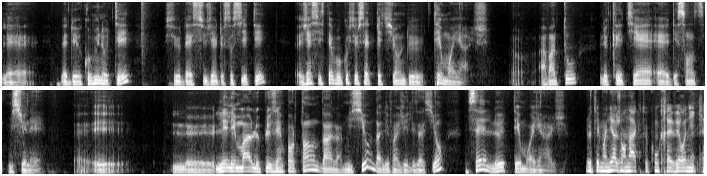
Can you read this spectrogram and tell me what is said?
les, deux communautés sur des sujets de société, j'insistais beaucoup sur cette question de témoignage. Euh, avant tout, le chrétien est d'essence missionnaire. Euh, et l'élément le plus important dans la mission, dans l'évangélisation, c'est le témoignage. Le témoignage en acte concret, Véronique.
